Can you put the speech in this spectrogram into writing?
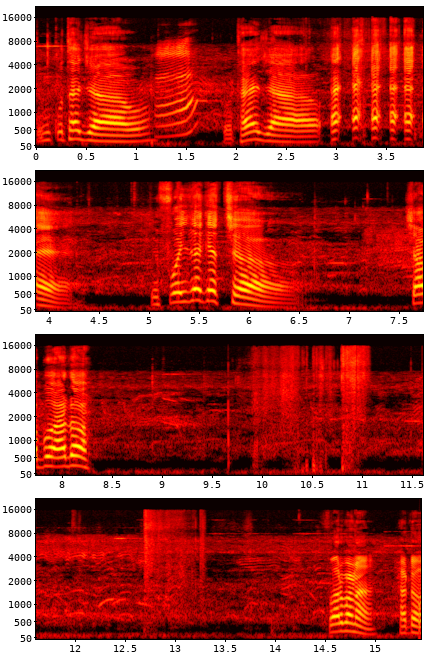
তুমি কোথায় যাও? হ্যাঁ? কোথায় যাও। তুমি ফইজা গেছ সাবু আরও পারবা না? হাঁটো।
